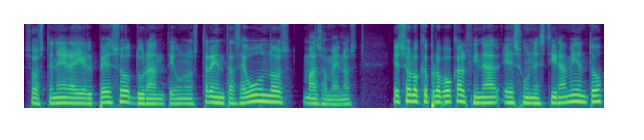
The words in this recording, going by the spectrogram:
sostener ahí el peso durante unos 30 segundos más o menos. Eso lo que provoca al final es un estiramiento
